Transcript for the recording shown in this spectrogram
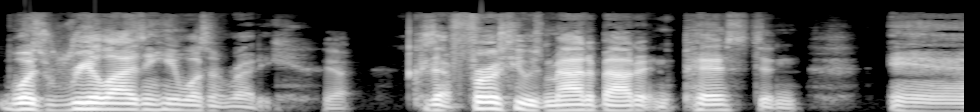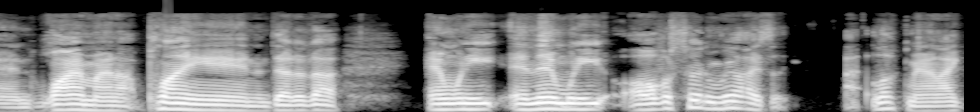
was realizing he wasn't ready. Yeah. Because at first he was mad about it and pissed and and why am I not playing and da da da. And when he and then when he all of a sudden realized, like, look, man, I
